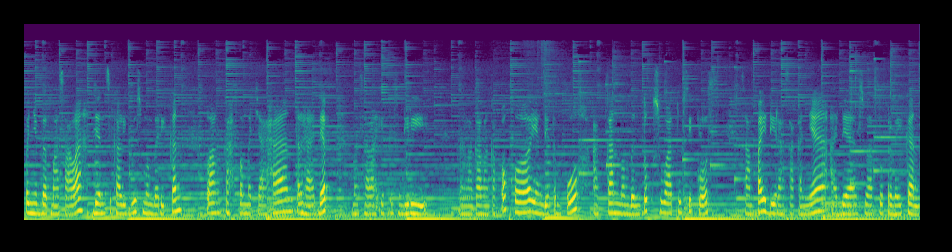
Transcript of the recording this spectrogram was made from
penyebab masalah dan sekaligus memberikan langkah pemecahan terhadap masalah itu sendiri. Nah, langkah-langkah pokok yang ditempuh akan membentuk suatu siklus sampai dirasakannya ada suatu perbaikan.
